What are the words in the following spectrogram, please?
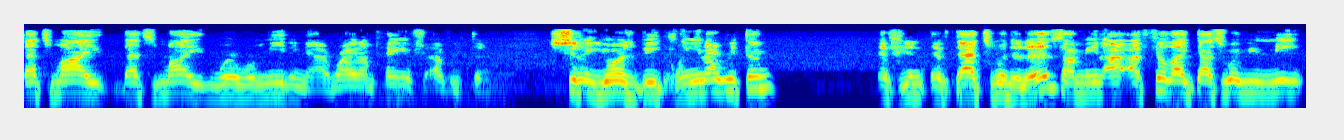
That's my that's my where we're meeting at, right? I'm paying for everything. Shouldn't yours be clean everything? If you if that's what it is, I mean, I, I feel like that's where we meet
